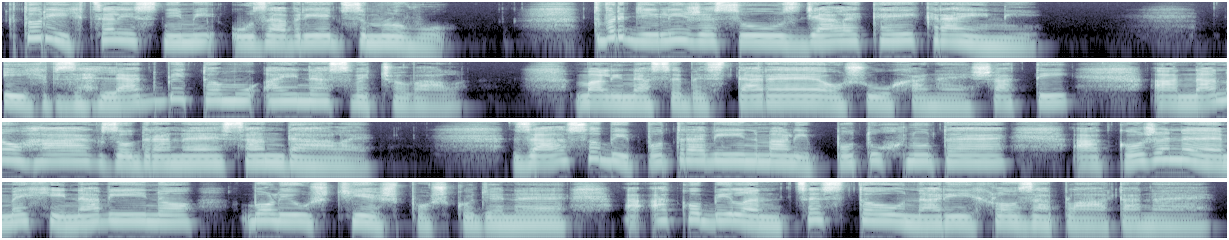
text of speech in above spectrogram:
ktorí chceli s nimi uzavrieť zmluvu. Tvrdili, že sú z ďalekej krajiny – ich vzhľad by tomu aj nasvedčoval. Mali na sebe staré ošúchané šaty a na nohách zodrané sandále. Zásoby potravín mali potuchnuté a kožené mechy na víno boli už tiež poškodené a akoby len cestou narýchlo zaplátané.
